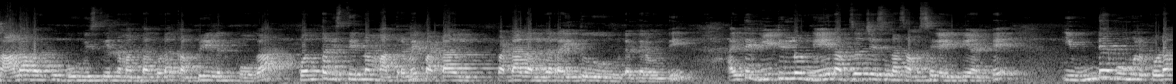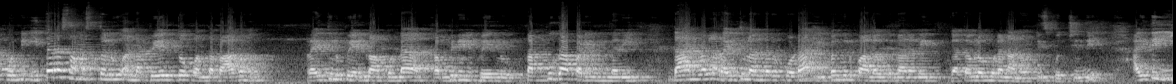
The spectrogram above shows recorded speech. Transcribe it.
చాలా వరకు భూ విస్తీర్ణం అంతా కూడా కంపెనీలకు పోగా కొంత విస్తీర్ణం మాత్రమే పట్టా పట్టాదారుగా రైతు దగ్గర ఉంది. అయితే వీటిల్లో నేను అబ్జర్వ్ చేసిన సమస్యలు ఏంటి అంటే ఈ ఉండే భూములు కూడా కొన్ని ఇతర సంస్థలు అన్న పేరుతో కొంత భాగం రైతుల పేరు కాకుండా కంపెనీల పేర్లు తప్పుగా పడి ఉందని దానివల్ల రైతులందరూ కూడా ఇబ్బందులు పాలవుతున్నారని గతంలో కూడా నా నోటీస్కి వచ్చింది. అయితే ఈ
